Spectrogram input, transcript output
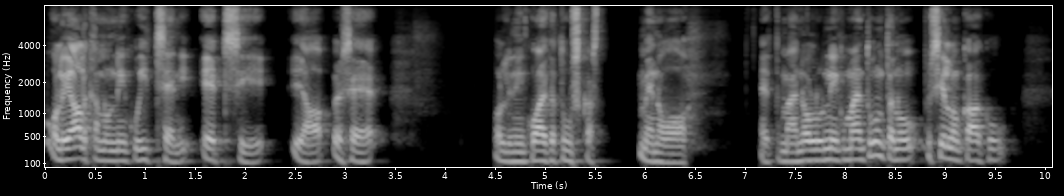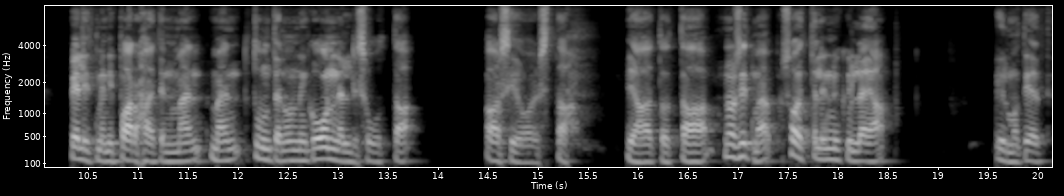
olin alkanut niin kuin itseni etsiä ja se oli niin kuin aika tuskasta menoa. Että mä en ollut, niin kuin, mä en tuntenut silloinkaan, kun pelit meni parhaiten, mä en, mä en tuntenut niin kuin onnellisuutta asioista. Ja tota, no sitten mä soittelin nykyllä ja ilmoitin, että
